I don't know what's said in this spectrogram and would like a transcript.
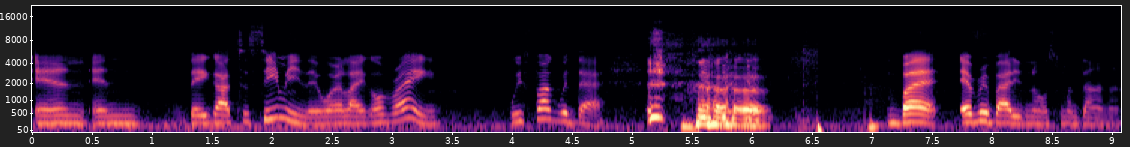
and and they got to see me. They were like, "All right, we fuck with that." but everybody knows Madonna.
